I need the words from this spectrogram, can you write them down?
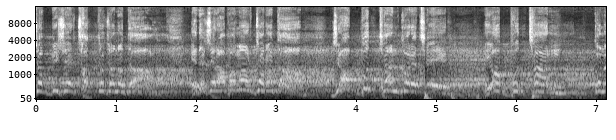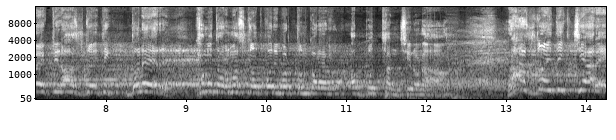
চব্বিশের ছাত্র জনতা, এদেশের আপামর জনতা যে অভ্যুত্থান করেছে, এই অভ্যুত্থান কোনো একটি রাজনৈতিক দলের পরিবর্তন করার অভ্যুত্থান ছিল না। রাজনৈতিক চেয়ারে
